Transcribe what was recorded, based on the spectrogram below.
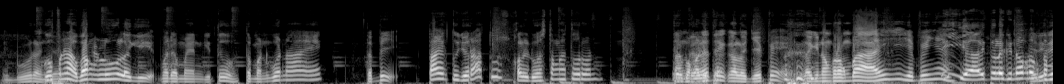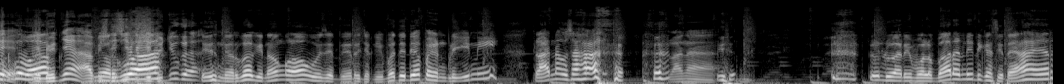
hiburan. Gue Jan. pernah bang dulu lagi pada main gitu, teman gua naik, tapi naik 700 kali dua setengah turun. Ya, tanggalnya pokoknya teh kalau JP lagi nongkrong sih JP-nya. Iya, itu lagi nongkrong Jadi temen gua ya bang. duitnya habis di situ gua. juga. Iya, senior gua lagi nongkrong, buset rezeki banget dia pengen beli ini celana usaha. Celana. Tuh 2000 lebaran nih dikasih THR.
